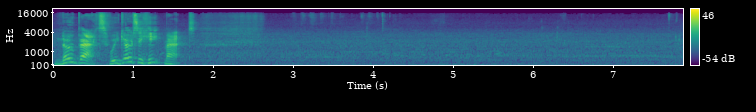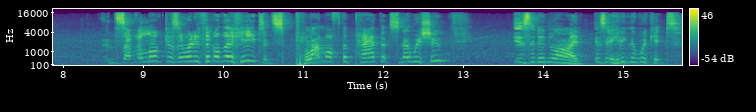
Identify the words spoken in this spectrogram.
No bat. We go to heat mat. Let's have a look. Is there anything on the heat? It's plumb off the pad. That's no issue. Is it in line? Is it hitting the wicket?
